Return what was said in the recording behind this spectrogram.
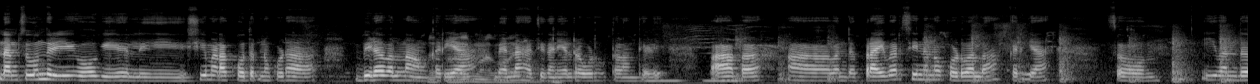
ನಮ್ಮ ಸುಂದ್ರಿ ಹೋಗಿ ಅಲ್ಲಿ ಶೀ ಮಾಡಕ್ಕೆ ಹೋದ್ರೂ ಕೂಡ ಬಿಡವಲ್ಲ ನಾವು ಕರಿಯ. ಬೆನ್ನ ಹತ್ತಿದಾನೆ ಎಲ್ಲರ ಓಡ್ ಹೋಗ್ತಾಳ ಹೇಳಿ ಪಾಪ ಆ, ಒಂದು ಪ್ರೈವರ್ಸಿನೂ ಕೊಡವಲ್ಲ ಕರಿಯ. ಸೊ ಈ ಒಂದು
